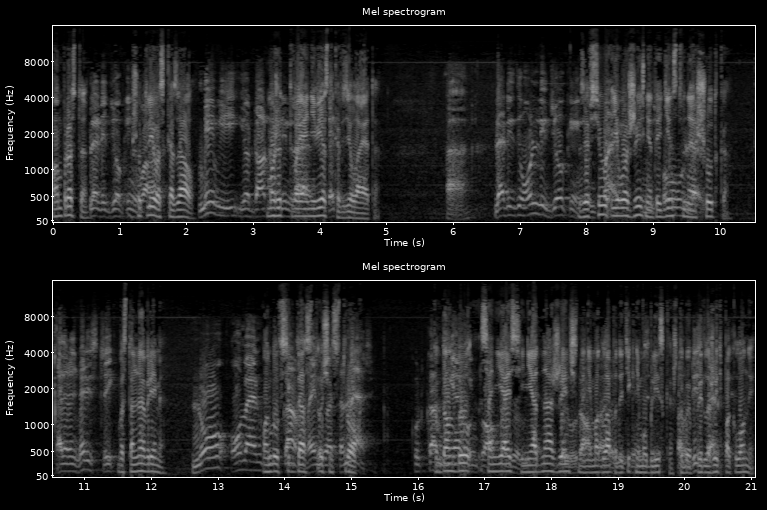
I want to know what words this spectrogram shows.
он просто шутливо сказал, может, твоя невестка взяла это. Uh, За всю его жизнь это единственная шутка. В остальное время он был всегда очень строг. Когда он был саньяси, ни одна женщина не могла подойти к нему близко, чтобы предложить поклоны.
